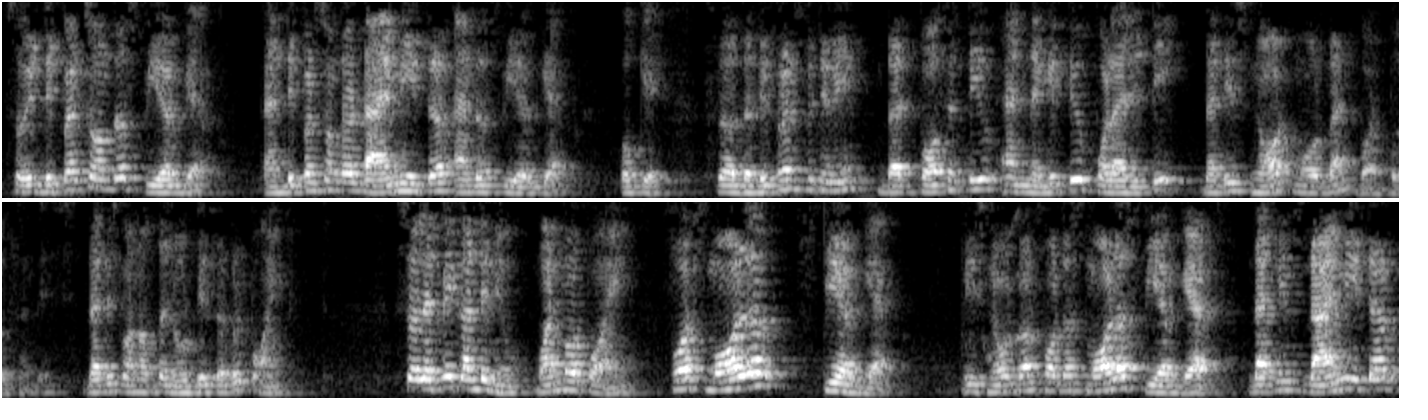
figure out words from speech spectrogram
So it depends on the sphere gap and depends on the diameter and the sphere gap. Okay. So the difference between that positive and negative polarity that is not more than 1 percentage. That is one of the noticeable point. So let me continue. One more point. For smaller sphere gap, please note down for the smaller sphere gap, that means diameter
